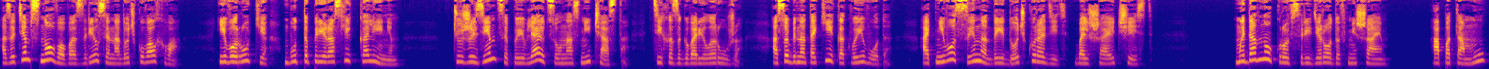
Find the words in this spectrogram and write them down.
а затем снова воззрился на дочку волхва. Его руки будто приросли к коленям. «Чужеземцы появляются у нас нечасто», — тихо заговорила Ружа. «Особенно такие, как воевода. От него сына, да и дочку родить — большая честь. Мы давно кровь среди родов мешаем, а потому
